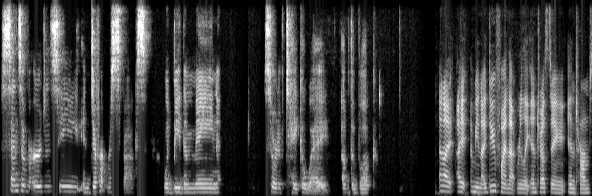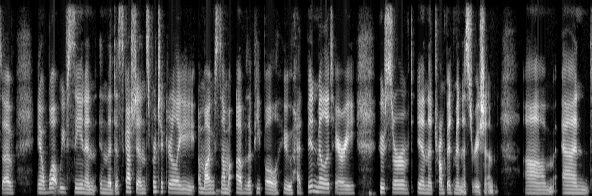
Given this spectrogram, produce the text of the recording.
sense of urgency in different respects would be the main sort of takeaway of the book. And I, I i mean i do find that really interesting in terms of you know what we've seen in in the discussions particularly among some of the people who had been military who served in the trump administration. Um, and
